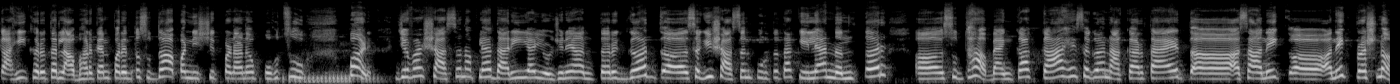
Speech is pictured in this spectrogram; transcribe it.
काही खरं तर लाभार्थ्यांपर्यंत सुद्धा आपण निश्चितपणानं पोहोचू. पण जेव्हा शासन आपल्या दारी या योजनेअंतर्गत सगळी शासन पूर्तता केल्यानंतर सुद्धा बँका का हे सगळं नाकारतायत असा अनेक अनेक प्रश्न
